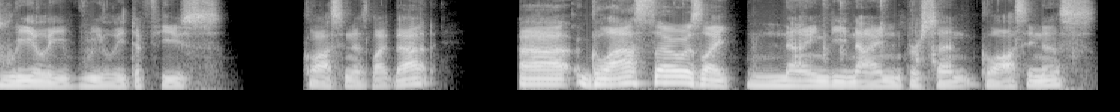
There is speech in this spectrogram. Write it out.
really, really diffuse glossiness like that. Uh, glass though is like 99% glossiness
